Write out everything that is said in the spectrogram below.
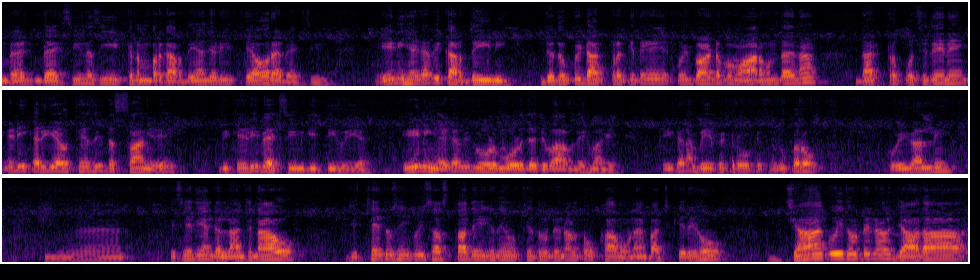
ਵੈ- ਵੈਕਸੀਨ ਅਸੀਂ ਇੱਕ ਨੰਬਰ ਕਰਦੇ ਹਾਂ, ਜਿਹੜੀ ਪਿਓਰ ਹੈ ਵੈਕਸੀਨ ਇਹ ਨਹੀਂ ਹੈਗਾ ਵੀ ਕਰਦੇ ਹੀ ਨਹੀਂ। ਜਦੋਂ ਕੋਈ ਡਾਕਟਰ ਕਿਤੇ ਕੋਈ ਬਰਡ ਬਿਮਾਰ ਹੁੰਦਾ ਹੈ ਨਾ ਡਾਕਟਰ ਪੁੱਛਦੇ ਨੇ, ਕਿਹੜੀ ਕਰੀਏ, ਉੱਥੇ ਅਸੀਂ ਦੱਸਾਂਗੇ ਵੀ ਕਿਹੜੀ ਵੈਕਸੀਨ ਕੀਤੀ ਹੋਈ ਹੈ। ਇਹ ਨਹੀਂ ਹੈਗਾ ਵੀ ਗੋਲ ਮੋਲ ਜਿਹਾ ਜਵਾਬ ਦੇਵਾਂਗੇ। ਠੀਕ ਹੈ ਨਾ, ਬੇਫਿਕਰ ਹੋ ਕੇ ਸ਼ੁਰੂ ਕਰੋ। ਕੋਈ ਗੱਲ ਨਹੀਂ। ਕਿਸੇ ਦੀਆਂ ਗੱਲਾਂ 'ਚ ਨਾ ਆਓ। ਜਿੱਥੇ ਤੁਸੀਂ ਕੋਈ ਸਸਤਾ ਦੇਖਦੇ ਹੋ, ਉੱਥੇ ਤੁਹਾਡੇ ਨਾਲ ਧੋਖਾ ਹੋਣਾ ਬਚ ਕੇ ਰਹੋ। ਜਾਂ ਕੋਈ ਤੁਹਾਡੇ ਨਾਲ ਜ਼ਿਆਦਾ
